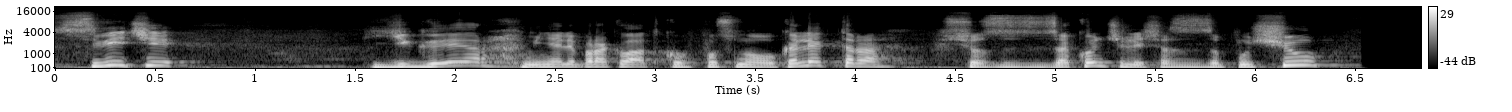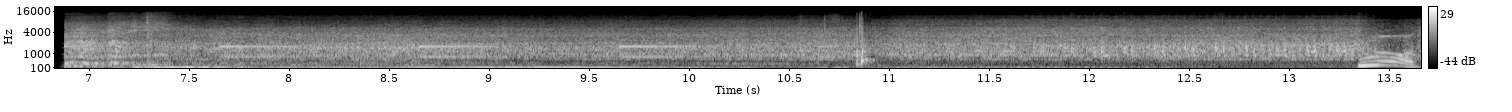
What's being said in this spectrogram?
свечи, EGR, меняли прокладку впускного коллектора. Все, закончили, сейчас запущу. Ну вот,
